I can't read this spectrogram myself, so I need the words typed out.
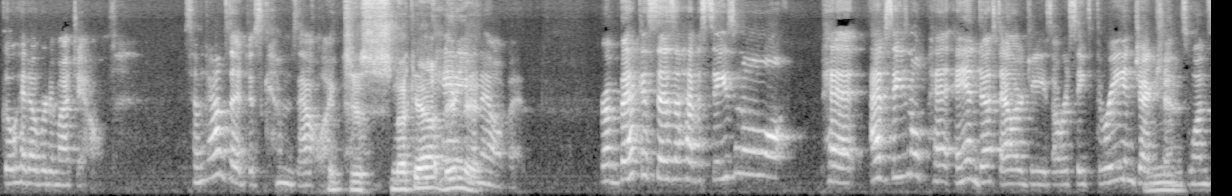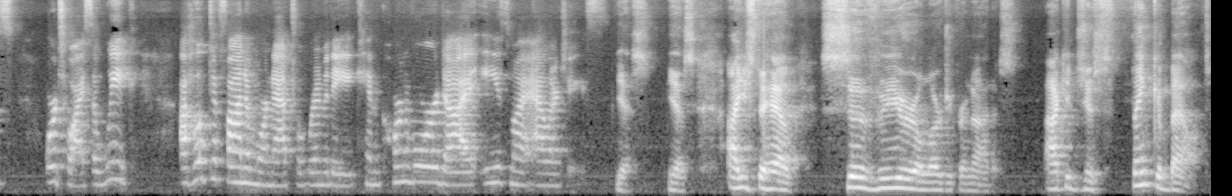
Go head over to my channel. Sometimes that just comes out like It that. just snuck out, didn't it? help it. Rebecca says I have a seasonal pet. I have seasonal pet and dust allergies. I receive three injections Mm. once or twice a week. I hope to find a more natural remedy. Can carnivore diet ease my allergies? Yes, yes. I used to have severe allergic rhinitis. I could just think about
